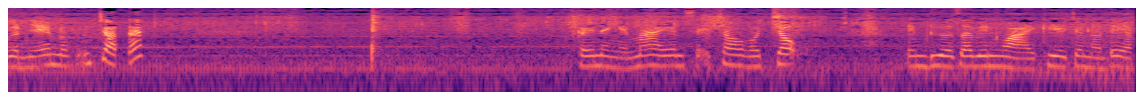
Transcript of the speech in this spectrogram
vườn nhà em nó cũng chật đấy. Cây này ngày mai em sẽ cho vào chậu. Em đưa ra bên ngoài kia cho nó đẹp.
